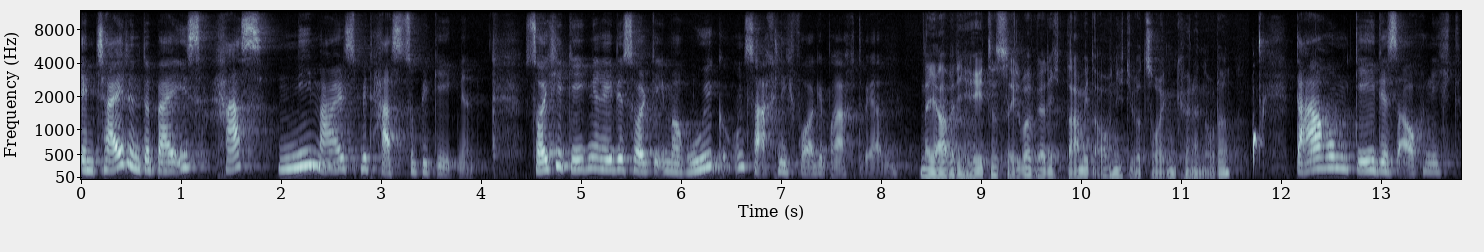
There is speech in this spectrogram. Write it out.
Entscheidend dabei ist, Hass niemals mit Hass zu begegnen. Solche Gegenrede sollte immer ruhig und sachlich vorgebracht werden. Naja, aber die Hater selber werde ich damit auch nicht überzeugen können, oder? Darum geht es auch nicht.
